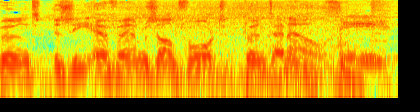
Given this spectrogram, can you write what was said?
www.zfmzandvoort.nl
